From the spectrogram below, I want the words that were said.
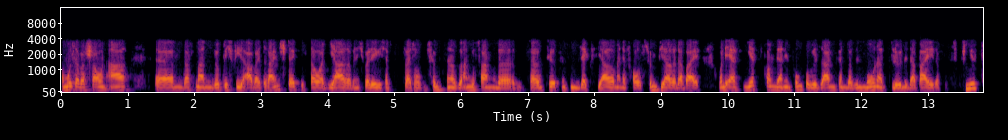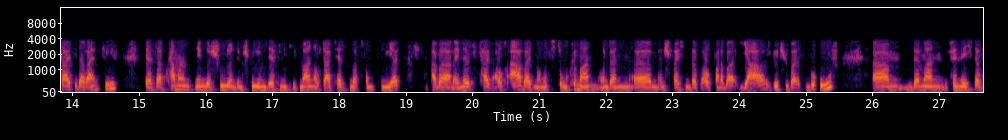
Man muss aber schauen, a, ähm, dass man wirklich viel Arbeit reinsteckt. Es dauert Jahre. Wenn ich überlege, ich habe 2015 also angefangen oder 2014 sind sechs Jahre, meine Frau ist fünf Jahre dabei. Und erst jetzt kommen wir an den Punkt, wo wir sagen können, da sind Monatslöhne dabei. Das ist viel Zeit, die da reinfließt. Deshalb kann man es neben der Schule und dem Studium definitiv machen, auch da testen, was funktioniert. Aber am Ende ist es halt auch Arbeit. Man muss sich drum kümmern und dann ähm, entsprechend das aufbauen. Aber ja, YouTuber ist ein Beruf ähm, wenn man, finde ich, das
